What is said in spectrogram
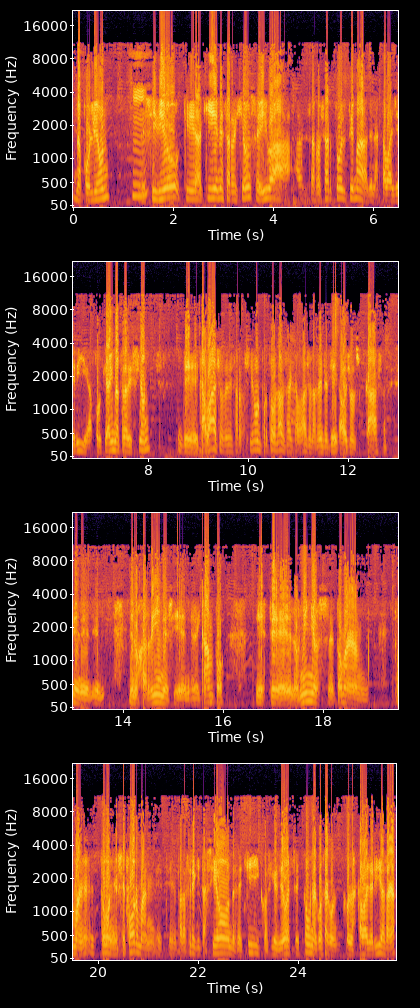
Napoleón decidió que aquí en esta región se iba a, desarrollar todo el tema de la caballería, porque hay una tradición de caballos en esta región, por todos lados hay caballos, la gente tiene caballos en sus casas, en, en- en los jardines y en, el campo. Este, los niños eh, toman toman, toman, se forman este, para hacer equitación desde chicos, así que yo, es toda una cosa con, con las caballerías acá.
